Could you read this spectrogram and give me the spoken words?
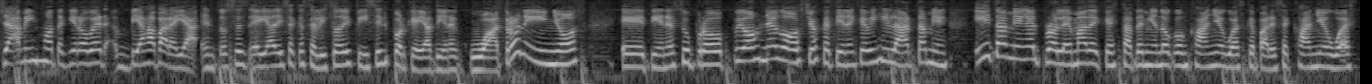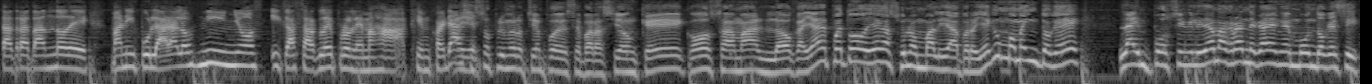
ya mismo te quiero ver, viaja para allá. Entonces ella dice que se le hizo difícil porque ella tiene cuatro niños. Eh, tiene sus propios negocios que tiene que vigilar también y también el problema de que está teniendo con Kanye West que parece Kanye West está tratando de manipular a los niños y causarle problemas a Kim Ay, Kardashian. esos primeros tiempos de separación, qué cosa más loca. Ya después todo llega a su normalidad, pero llega un momento que la imposibilidad más grande que hay en el mundo, que si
